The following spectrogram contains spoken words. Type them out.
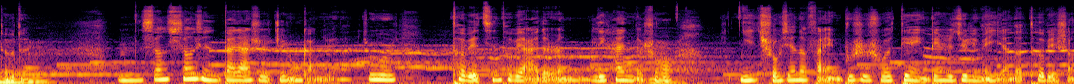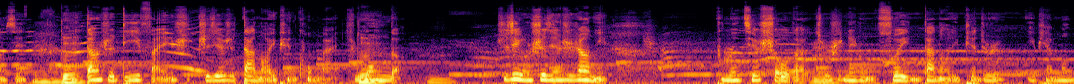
对不对嗯？嗯，相相信大家是这种感觉的，就是特别亲、特别爱的人离开你的时候，嗯你首先的反应不是说电影、电视剧里面演的特别伤心，嗯对，当时第一反应是直接是大脑一片空白，是懵的，嗯。是这种事情是让你不能接受的，嗯就是那种，所以你大脑一片就是一片懵，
